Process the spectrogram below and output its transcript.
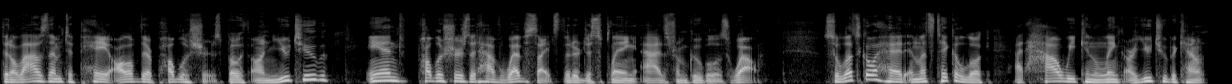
that allows them to pay all of their publishers, both on YouTube and publishers that have websites that are displaying ads from Google as well. So let's go ahead and let's take a look at how we can link our YouTube account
